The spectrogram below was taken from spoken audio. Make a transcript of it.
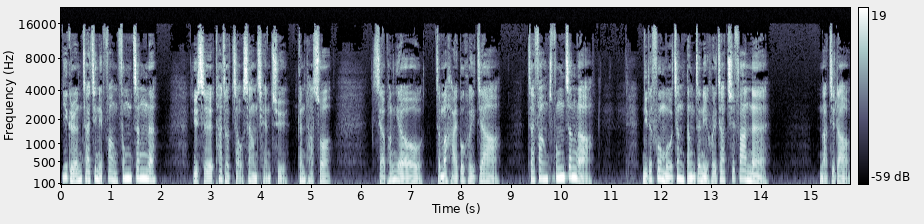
一个人在这里放风筝呢？于是他就走上前去跟他说：“小朋友，怎么还不回家？在放风筝啊？你的父母正等着你回家吃饭呢。”哪知道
